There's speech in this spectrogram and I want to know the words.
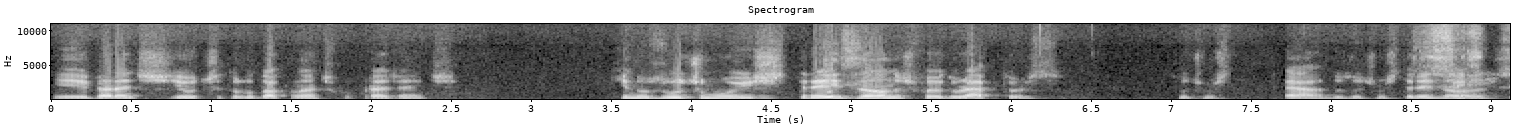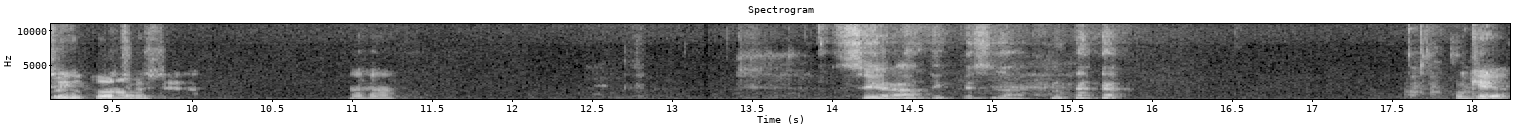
e garantir o título do Atlântico pra gente. Que nos últimos três anos foi do Raptors? Os últimos, é, dos últimos três sim, anos sim, foi do Toronto. Uhum. Será? Tem que precisar. o quê?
